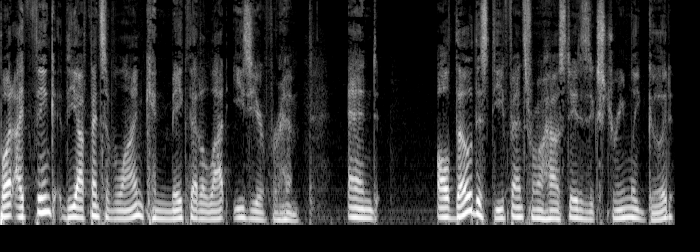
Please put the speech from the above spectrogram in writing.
But I think the offensive line can make that a lot easier for him. And although this defense from Ohio State is extremely good,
